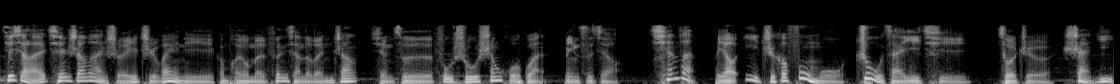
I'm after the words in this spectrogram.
接下来，千山万水只为你，跟朋友们分享的文章选自复书生活馆，名字叫《千万不要一直和父母住在一起》，作者善意。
